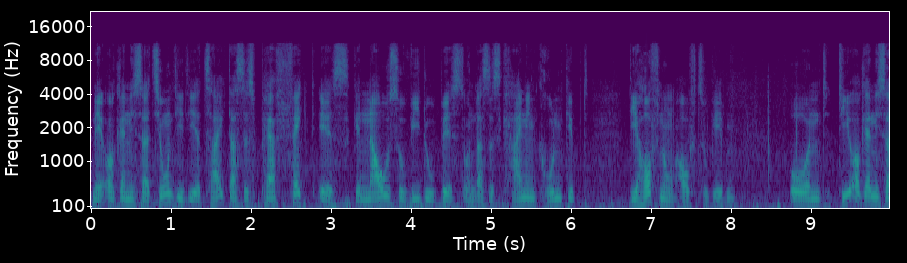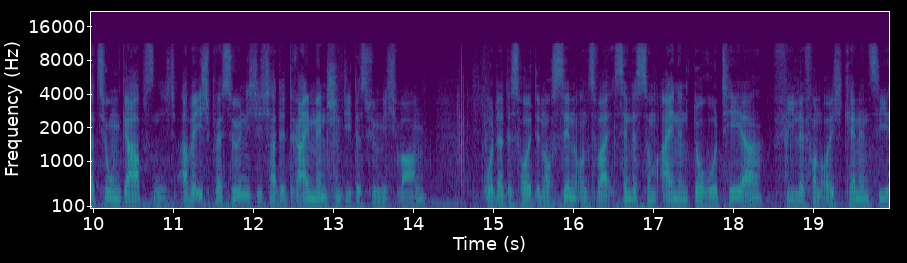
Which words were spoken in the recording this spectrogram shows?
Eine Organisation, die dir zeigt, dass es perfekt ist, genauso wie du bist und dass es keinen Grund gibt, die Hoffnung aufzugeben. Und die Organisation gab es nicht. Aber ich persönlich, ich hatte drei Menschen, die das für mich waren oder das heute noch sind. Und zwar sind es zum einen Dorothea, viele von euch kennen sie,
